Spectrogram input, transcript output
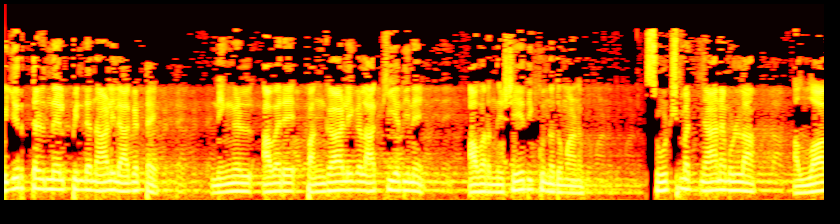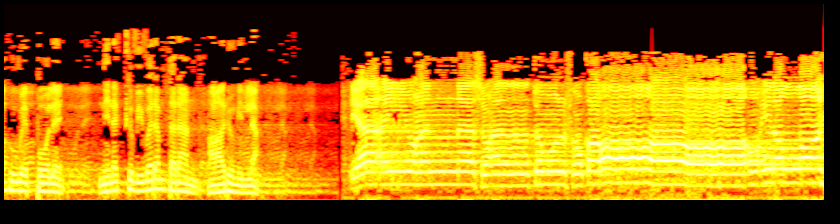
ഉയിർത്തെഴുന്നേൽപ്പിന്റെ നാളിലാകട്ടെ നിങ്ങൾ അവരെ പങ്കാളികളാക്കിയതിനെ അവർ നിഷേധിക്കുന്നതുമാണ് സൂക്ഷ്മജ്ഞാനമുള്ള അള്ളാഹുവെപ്പോലെ നിനക്ക് വിവരം തരാൻ ആരുമില്ല يا أيها الناس أنتم الفقراء إلى الله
